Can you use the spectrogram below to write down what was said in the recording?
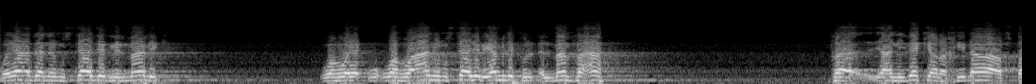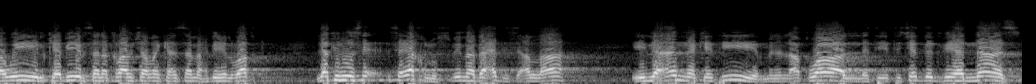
ويأذن المستاجر للمالك وهو, وهو آن المستاجر يملك المنفعة فيعني ذكر خلاف طويل كبير سنقرأه إن شاء الله إن كان سمح به الوقت لكن هو سيخلص فيما بعد إن شاء الله إلى أن كثير من الأقوال التي يتشدد فيها الناس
